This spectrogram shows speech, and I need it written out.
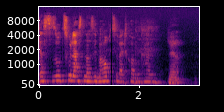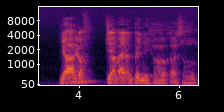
das so zulassen, dass es überhaupt so weit kommen kann. Ja. Ja, ja. auf der Meinung bin ich auch. Also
